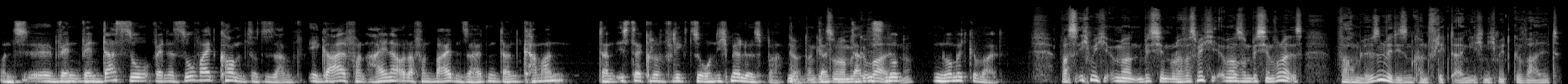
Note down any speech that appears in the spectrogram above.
und äh, wenn, wenn das so, wenn es so weit kommt, sozusagen, egal von einer oder von beiden Seiten, dann kann man, dann ist der Konflikt so nicht mehr lösbar. Ja, dann geht es nur mit Gewalt. Nur, ne? nur mit Gewalt. Was ich mich immer ein bisschen, oder was mich immer so ein bisschen wundert, ist, warum lösen wir diesen Konflikt eigentlich nicht mit Gewalt?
